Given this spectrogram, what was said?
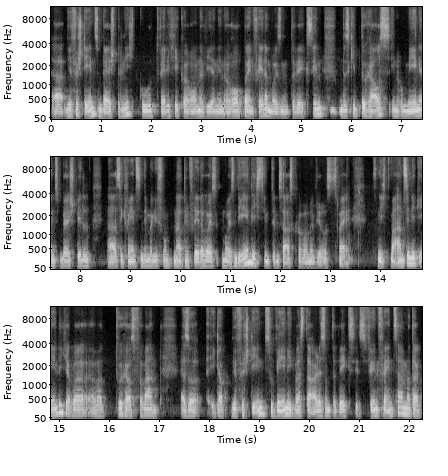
Äh, wir verstehen zum Beispiel nicht gut, welche Coronaviren in Europa in Fledermäusen unterwegs sind. Und es gibt durchaus in Rumänien zum Beispiel äh, Sequenzen, die man gefunden hat in Fledermäusen, die ähnlich sind dem SARS-Coronavirus 2 ist nicht wahnsinnig ähnlich, aber, aber durchaus verwandt. Also ich glaube, wir verstehen zu wenig, was da alles unterwegs ist. Für Influenza haben wir da ein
